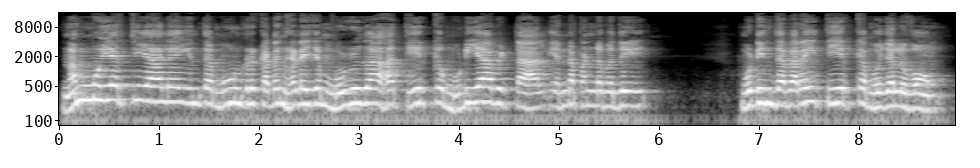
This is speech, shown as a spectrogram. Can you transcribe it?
நம் முயற்சியாலே இந்த மூன்று கடன்களையும் முழுதாக தீர்க்க முடியாவிட்டால் என்ன பண்ணுவது? முடிந்தவரை தீர்க்க முயலுவோம்.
